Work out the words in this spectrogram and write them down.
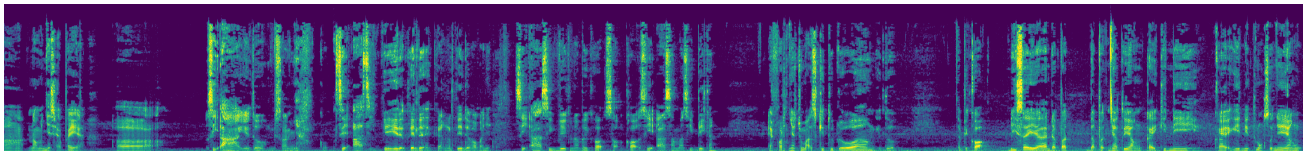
uh, namanya siapa ya? Uh, si A gitu misalnya. Kok si A si B gitu deh gak ngerti deh pokoknya. Si A si B kenapa kok kok si A sama si B? Kan effortnya cuma segitu doang gitu. Tapi kok bisa ya dapat dapatnya tuh yang kayak gini kayak gini tuh maksudnya yang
